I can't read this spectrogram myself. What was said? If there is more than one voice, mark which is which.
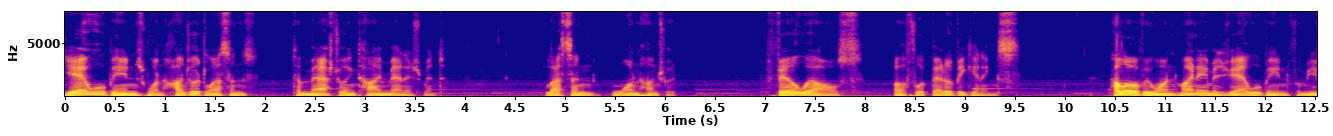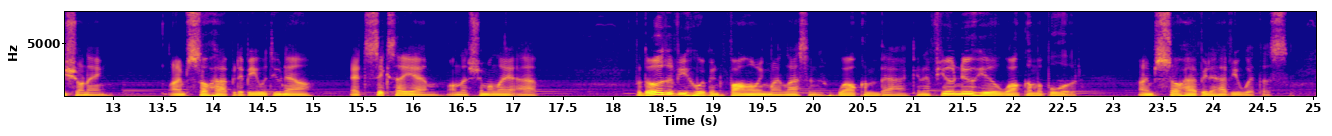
Speaker 1: Wu Bin's 100 Lessons to Mastering Time Management. Lesson 100 Farewells are for better beginnings. Hello everyone, my name is Wu Bin from Yishoneng. I'm so happy to be with you now at 6 a.m. on the Ximalaya app. For those of you who have been following my lessons, welcome back, and if you're new here, welcome aboard. I'm so happy to have you with us.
